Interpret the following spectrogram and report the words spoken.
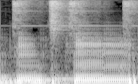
Mm-hmm.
